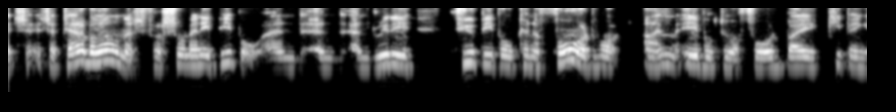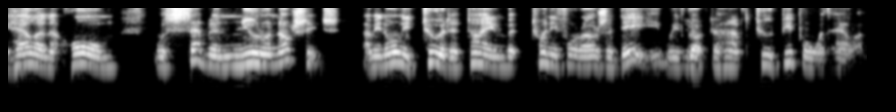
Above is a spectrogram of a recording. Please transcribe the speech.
it's it's a terrible illness for so many people and and and really few people can afford what I'm able to afford by keeping Helen at home with seven neuro nurses. I mean, only two at a time, but 24 hours a day. We've yeah. got to have two people with Helen.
